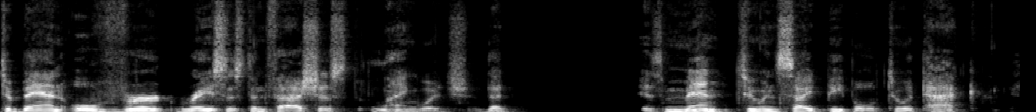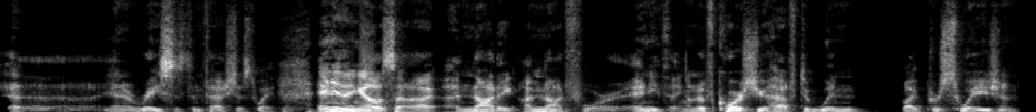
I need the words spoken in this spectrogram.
to ban overt racist and fascist language that is meant to incite people to attack uh, in a racist and fascist way. Anything else, I, am not. I'm not for anything. And of course, you have to win by persuasion.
